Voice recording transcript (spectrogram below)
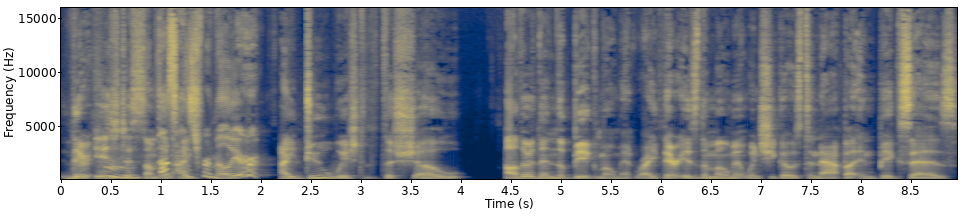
There is hmm, just something that I familiar. I do wish that the show, other than the big moment, right? There is the moment when she goes to Napa and Big says,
